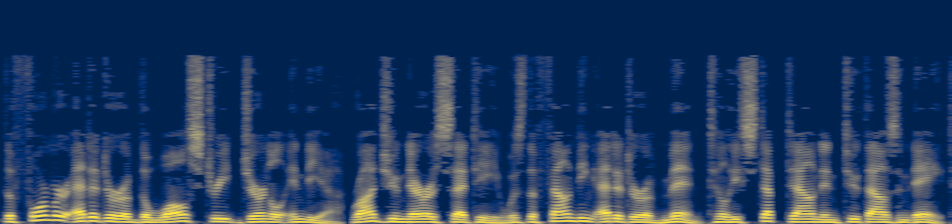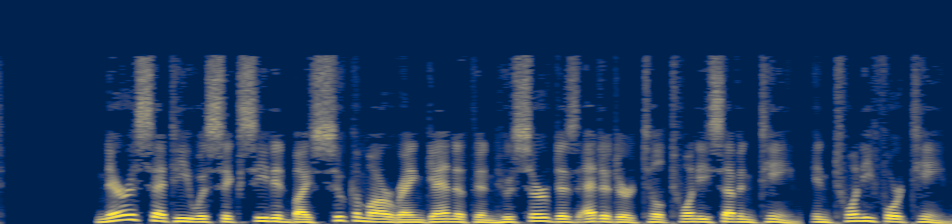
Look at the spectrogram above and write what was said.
The former editor of the Wall Street Journal India, Raju Narisetty was the founding editor of Mint till he stepped down in 2008. Narisetty was succeeded by Sukumar Ranganathan who served as editor till 2017. In 2014,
